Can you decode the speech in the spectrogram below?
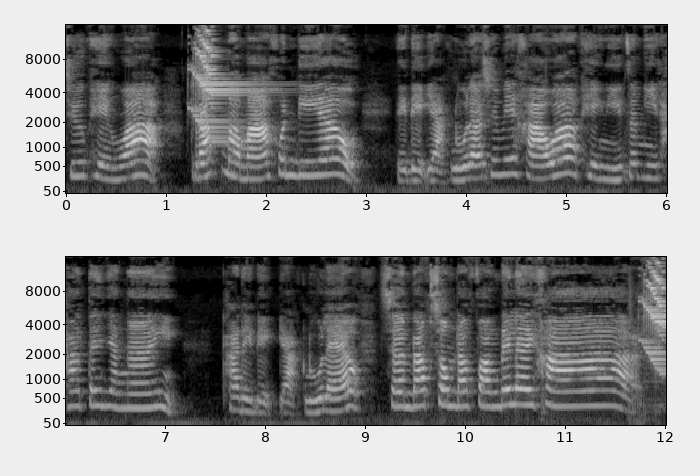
ชื่อเพลงว่า รักหมาม้าคนเดียว เด็กๆอยากรู้แล้วใช่ไหมคะว่า เพลงนี้จะมีท่าเต้นยังไง ถ้าเด็กๆอยากรู้แล้ว เชิญรับชมรับฟังได้เลยค่ะ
